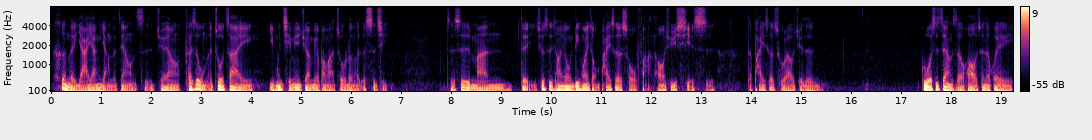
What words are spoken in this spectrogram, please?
恨得牙痒痒的这样子。这样，可是我们坐在荧幕前面，居然没有办法做任何的事情，这是蛮对，就是他用另外一种拍摄手法，然后去写实的拍摄出来。我觉得，如果是这样子的话，我真的会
